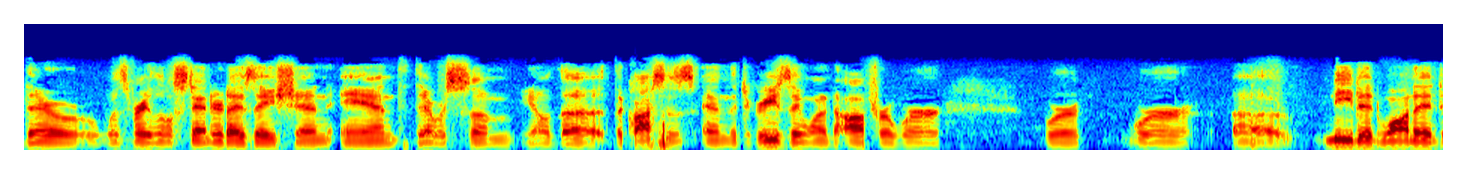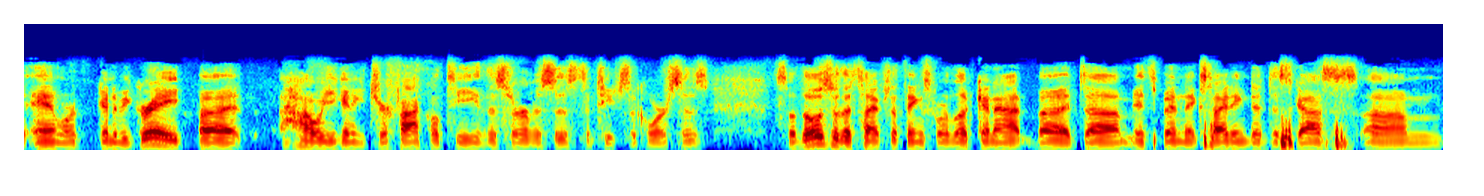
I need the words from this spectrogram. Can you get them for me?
there was very little standardization and there was some, you know, the, the classes and the degrees they wanted to offer were, were, were uh, needed, wanted, and were going to be great, but how are you going to get your faculty the services to teach the courses? So those are the types of things we're looking at, but um, it's been exciting to discuss um,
